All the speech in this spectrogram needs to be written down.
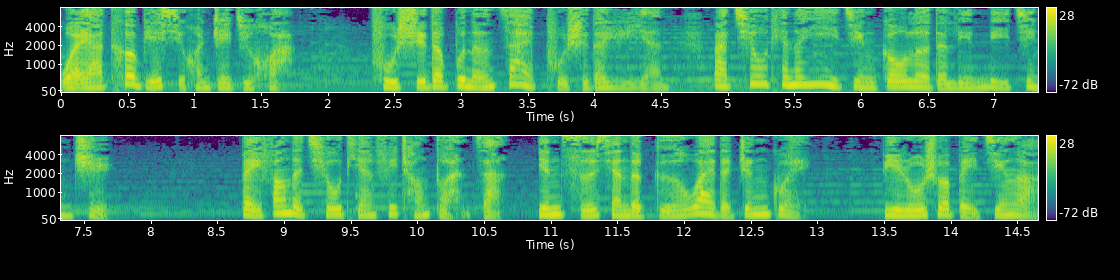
我呀，特别喜欢这句话，朴实的不能再朴实的语言，把秋天的意境勾勒的淋漓尽致。北方的秋天非常短暂，因此显得格外的珍贵。比如说北京啊，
